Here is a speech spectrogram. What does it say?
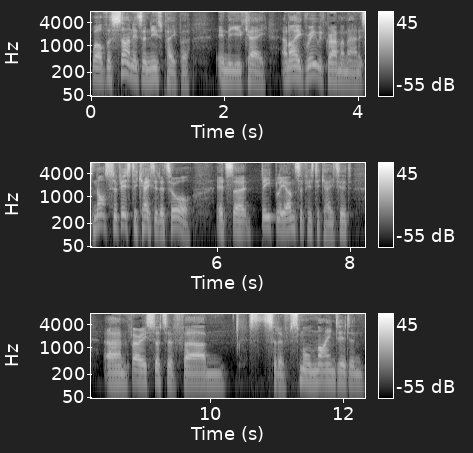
Well, The Sun is a newspaper in the UK, and I agree with Grammar Man. It's not sophisticated at all. It's uh, deeply unsophisticated and very sort of um, sort of small-minded, and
